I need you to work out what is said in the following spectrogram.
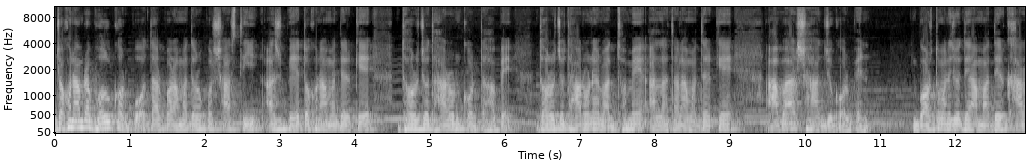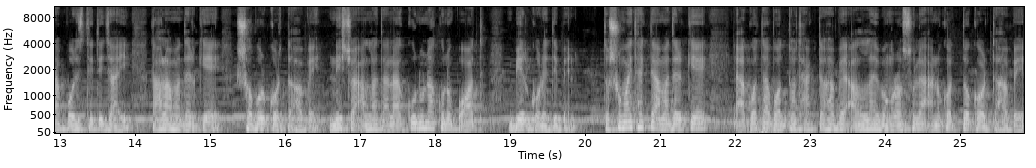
যখন আমরা ভুল করব, তারপর আমাদের উপর শাস্তি আসবে, তখন আমাদেরকে ধৈর্য ধারণ করতে হবে। ধৈর্য ধারণের মাধ্যমে আল্লাহ তালা আমাদেরকে আবার সাহায্য করবেন। বর্তমানে যদি আমাদের খারাপ পরিস্থিতি যায়, তাহলে আমাদেরকে সবর করতে হবে। নিশ্চয় আল্লাহ তালা কোনো না কোনো পথ বের করে দিবেন। তো সময় থাকতে আমাদেরকে একতাবদ্ধ থাকতে হবে, আল্লাহ এবং রসুলের আনুগত্য করতে হবে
